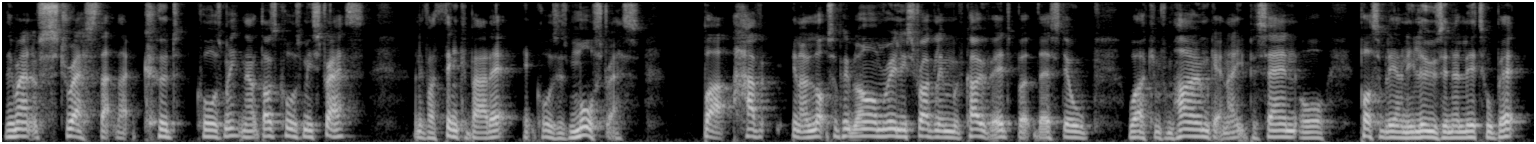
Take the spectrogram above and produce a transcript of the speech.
The amount of stress that that could cause me. Now, it does cause me stress. And if I think about it, it causes more stress. But have, you know, lots of people, oh, I'm really struggling with COVID, but they're still working from home, getting 8% or possibly only losing a little bit.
